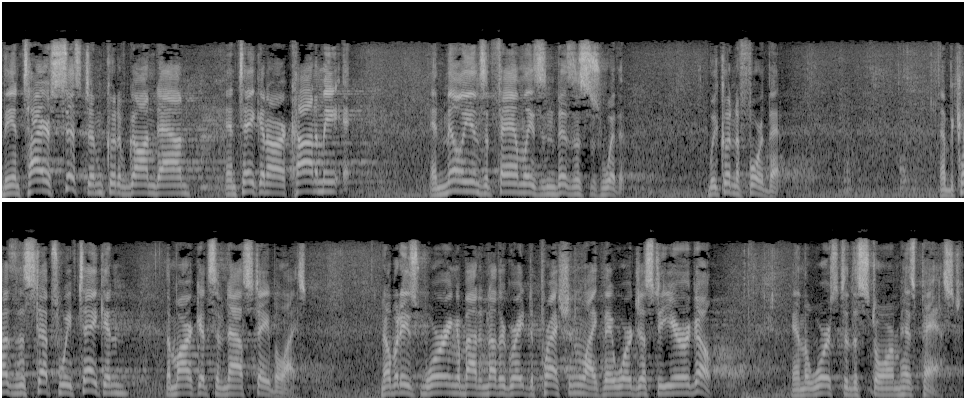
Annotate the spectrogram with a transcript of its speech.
the entire system could have gone down and taken our economy and millions of families and businesses with it. We couldn't afford that. And because of the steps we've taken, the markets have now stabilized. Nobody's worrying about another Great Depression like they were just a year ago. And the worst of the storm has passed.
